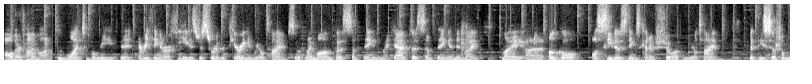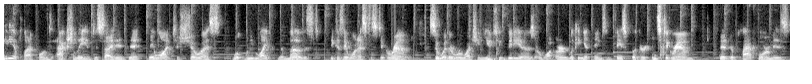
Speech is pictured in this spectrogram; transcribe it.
all their time on. We want to believe that everything in our feed is just sort of appearing in real time. So if my mom posts something and my dad posts something and then my my uh, uncle, I'll see those things kind of show up in real time. But these social media platforms actually have decided that they want to show us what we like the most because they want us to stick around. So whether we're watching YouTube videos or, what, or looking at things in Facebook or Instagram, that the platform is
